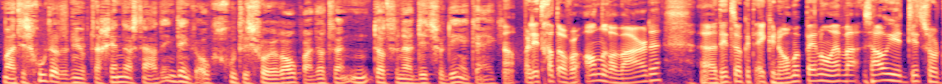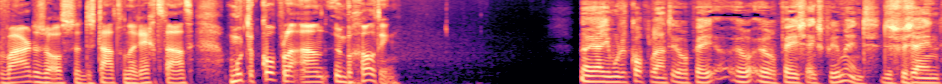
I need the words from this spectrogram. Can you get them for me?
Maar het is goed dat het nu op de agenda staat. Ik denk ook goed is voor Europa dat we, dat we naar dit soort dingen kijken. Nou, maar dit gaat over andere waarden. Uh, dit is ook het economenpanel. Hè. Zou je dit soort waarden, zoals de staat van de rechtsstaat, moeten koppelen aan een begroting? Nou ja, je moet het koppelen aan het Europe Europese experiment. Dus we zijn,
